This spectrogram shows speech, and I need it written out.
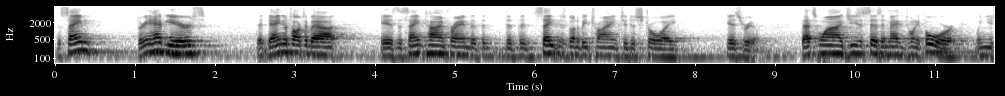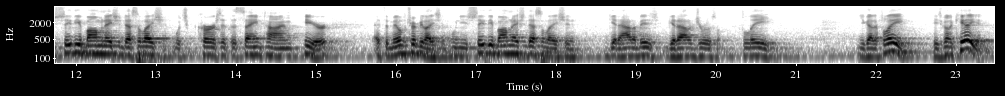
The same three and a half years that Daniel talked about is the same time frame that, the, that the, Satan is going to be trying to destroy Israel. That's why Jesus says in Matthew 24, when you see the abomination desolation, which occurs at the same time here, at the middle of the tribulation, when you see the abomination desolation, get out of, his, get out of Jerusalem. Flee. You got to flee. He's going to kill you.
